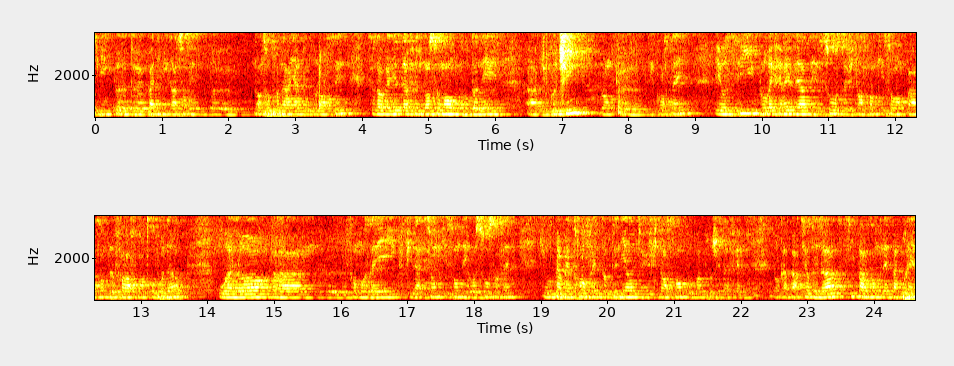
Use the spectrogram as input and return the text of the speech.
de, pas d'immigration, mais d'entrepreneuriat de, vous lancer, ces organismes non seulement vous donner du coaching, donc des conseils, et aussi vous référer vers des sources de financement qui sont, par exemple, le Fonds Afro-Entrepreneur, ou alors le, Fonds Mosaïque, Filaction, qui sont des ressources en fait qui vous permettront en fait d'obtenir du financement pour votre projet d'affaires. Donc à partir de là, si par exemple vous n'êtes pas prêt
